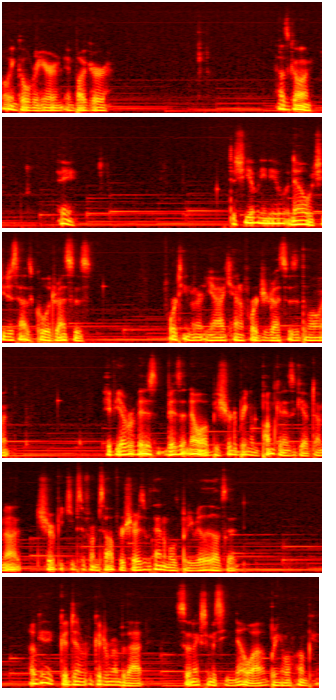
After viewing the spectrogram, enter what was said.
Oh, we can go over here and, and bug her. How's it going? Hey. Does she have any new? No, she just has cool dresses. 1400 Yeah, I can't afford your dresses at the moment. If you ever visit, visit Noah, be sure to bring him pumpkin as a gift. I'm not sure if he keeps it for himself or shares it with animals, but he really loves it. Okay, good to, good to remember that. So next time we see Noah, bring him a pumpkin.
